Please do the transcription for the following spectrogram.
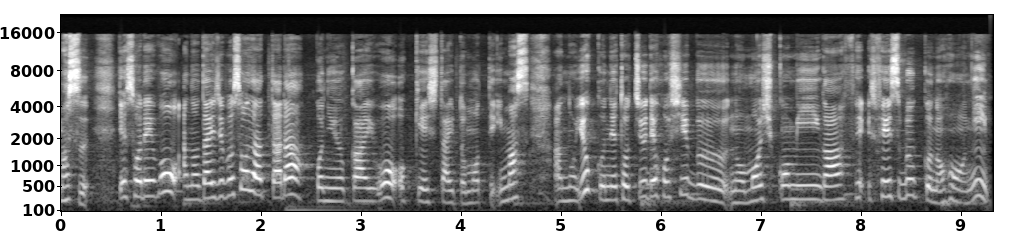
ます。でそれをあの大丈夫そうだったらご入会を OK したいと思っています。あのよくね途中で星部の申し込みがフェイスブックの方に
